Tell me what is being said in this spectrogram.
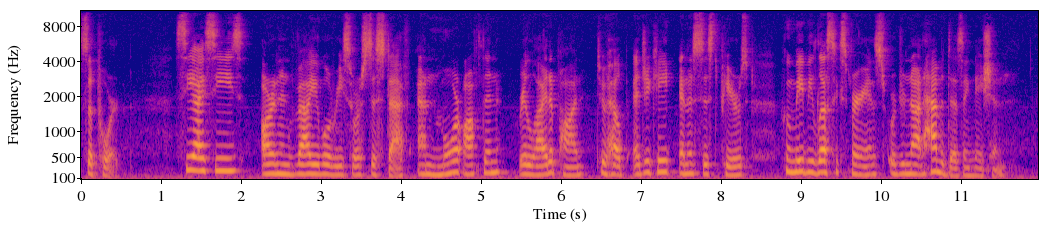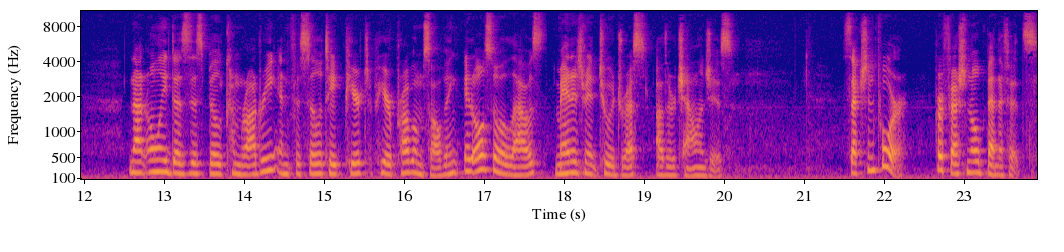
support. CICs are an invaluable resource to staff and more often relied upon to help educate and assist peers who may be less experienced or do not have a designation. Not only does this build camaraderie and facilitate peer to peer problem solving, it also allows management to address other challenges. Section 4 Professional Benefits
